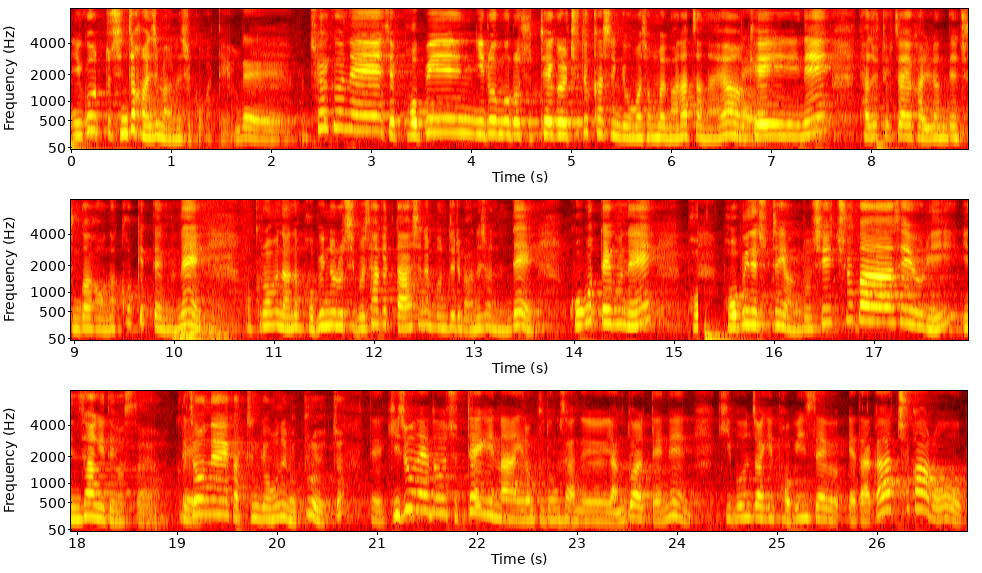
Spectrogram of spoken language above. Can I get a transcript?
이것도 진짜 관심 많으실 것 같아요. 네. 최근에 이제 법인 이름으로 주택을 취득하시는 경우가 정말 많았잖아요. 네. 개인의 다주택자에 관련된 중과가 워낙 컸기 때문에 어, 그러면 나는 법인으로 집을 사겠다 하시는 분들이 많으셨는데 그것 때문에 법, 법인의 주택 양도시 추가 세율이 인상이 되었어요. 그 네. 전에 같은 경우는 몇 프로였죠? 네, 기존에도 주택이나 이런 부동산을 양도할 때는 기본적인 법인세에다가 추가로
